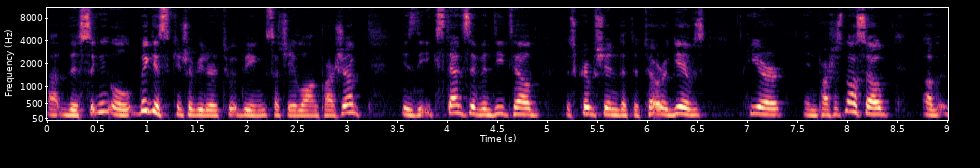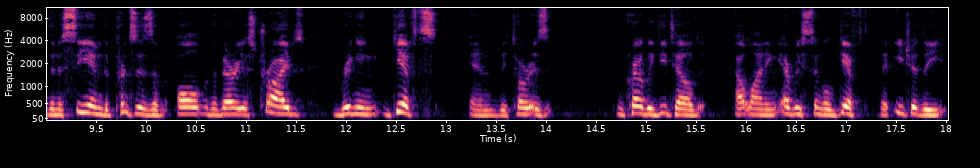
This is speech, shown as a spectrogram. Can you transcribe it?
uh, the single biggest contributor to it being such a long parsha is the extensive and detailed description that the Torah gives here in Parshas Naso of the Nesiim, the princes of all the various tribes, bringing gifts, and the Torah is incredibly detailed, outlining every single gift that each of the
